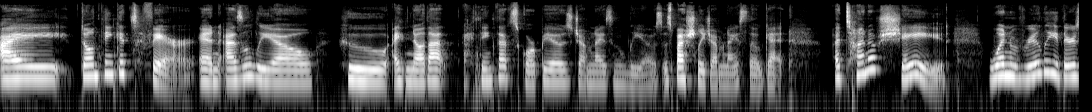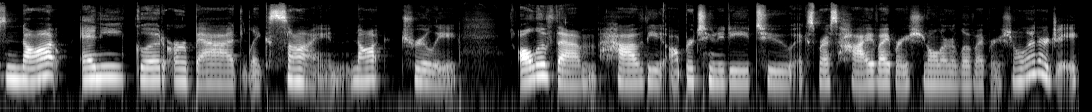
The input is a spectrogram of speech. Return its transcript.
I don't think it's fair. And as a Leo, who I know that I think that Scorpios, Geminis, and Leos, especially Geminis, though, get a ton of shade when really there's not any good or bad like sign, not truly. All of them have the opportunity to express high vibrational or low vibrational energy.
